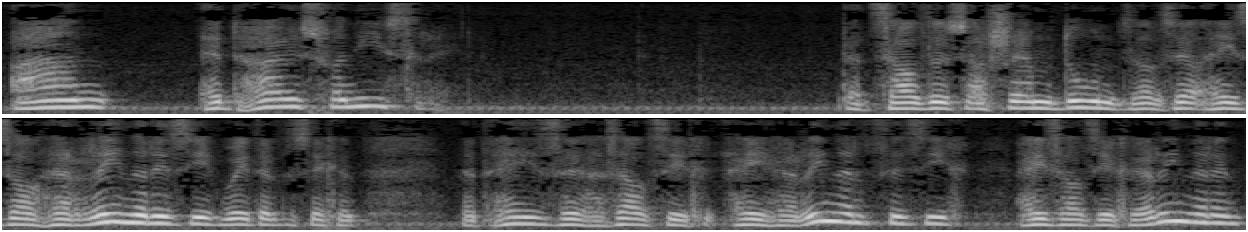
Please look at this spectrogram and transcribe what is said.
aan het huis van Israël. Dat zal dus Hashem doen, hij zal herinneren zich, beter te zeggen, dat hij zal zich, hij herinnert zich, hij zal zich herinneren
